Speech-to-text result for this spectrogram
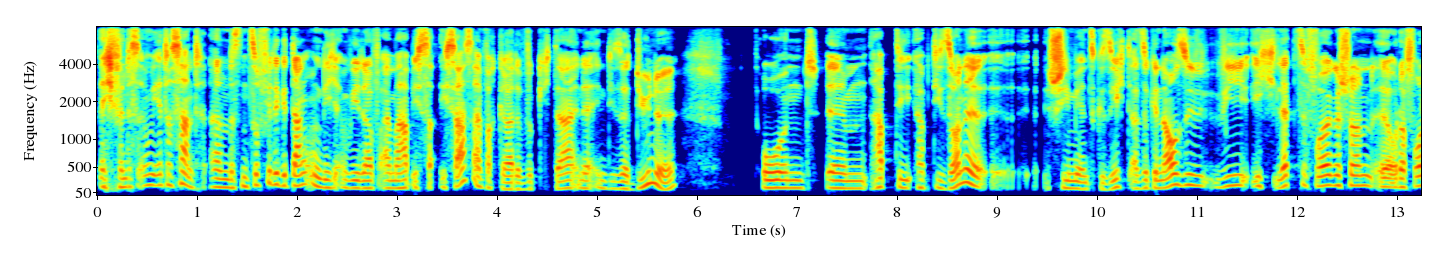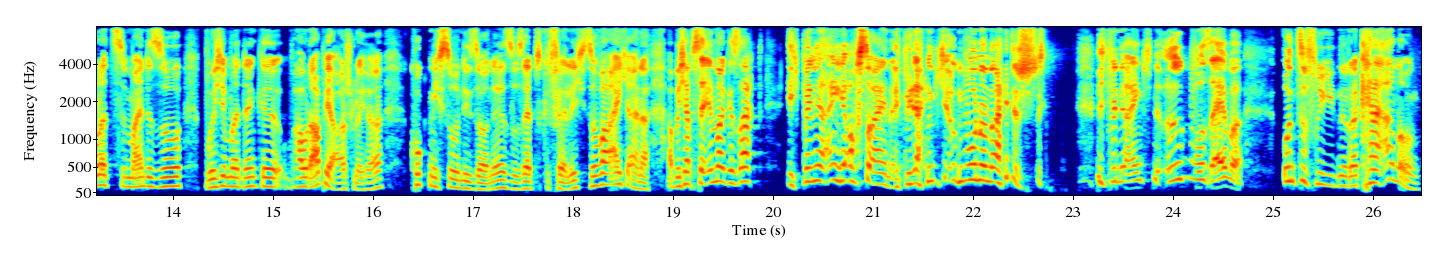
ich finde das irgendwie interessant. Ähm, das sind so viele Gedanken, die ich irgendwie da auf einmal habe. Ich, ich saß einfach gerade wirklich da in, der, in dieser Düne und ähm, hab die hab die Sonne äh, schien mir ins Gesicht. Also genauso wie ich letzte Folge schon äh, oder vorletzte meinte so wo ich immer denke haut ab ihr Arschlöcher guckt nicht so in die Sonne so selbstgefällig. So war ich einer. Aber ich habe es ja immer gesagt ich bin ja eigentlich auch so einer. Ich bin eigentlich irgendwo nur neidisch. Ich bin ja eigentlich nur irgendwo selber unzufrieden oder keine Ahnung.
